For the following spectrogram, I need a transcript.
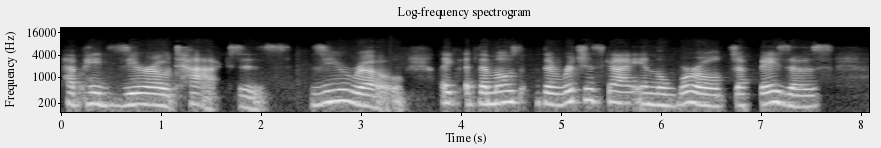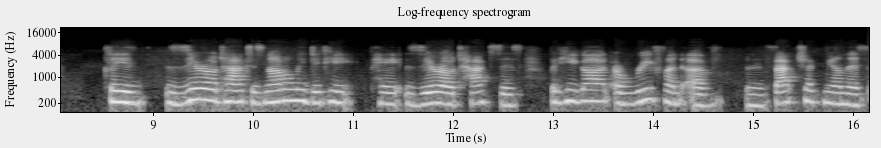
have paid zero taxes zero like the most the richest guy in the world jeff bezos paid zero taxes not only did he pay zero taxes but he got a refund of in fact check me on this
